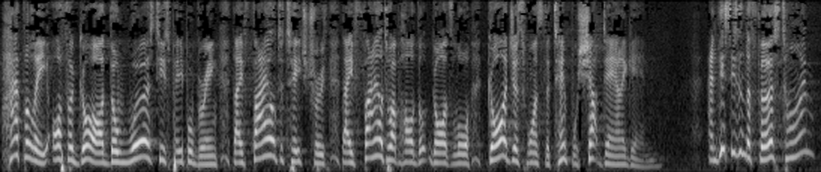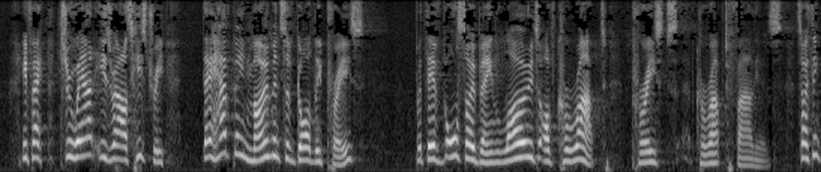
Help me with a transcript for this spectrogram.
happily offer God the worst his people bring. They fail to teach truth. They fail to uphold God's law. God just wants the temple shut down again. And this isn't the first time. In fact, throughout Israel's history, there have been moments of godly priests, but there have also been loads of corrupt priests, corrupt failures. So I think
